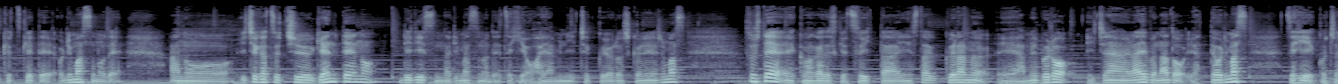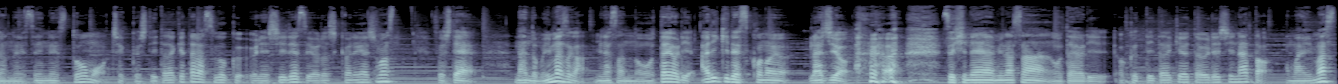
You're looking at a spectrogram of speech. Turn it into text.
受け付けておりますのであのー、1月中限定のリリースになりますのでぜひお早めにチェックよろしくお願いします。そして、えー、熊谷ですけど Twitter、Instagram、えー、アメブロ、一覧ライブなどやっております。ぜひこちらの SNS 等もチェックしていただけたらすごく嬉しいです。よろしくお願いします。そして何度も言いますが皆さんのお便りありきです。このラジオ。ぜひね皆さんお便り送っていただけると嬉しいなと思います。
